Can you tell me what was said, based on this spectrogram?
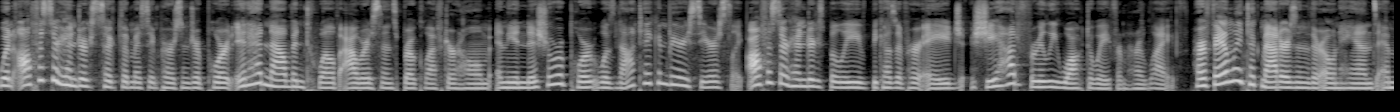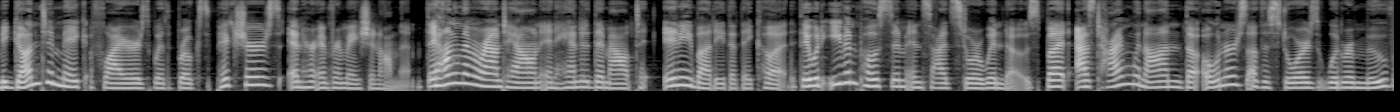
When Officer Hendricks took the missing persons report, it had now been 12 hours since Brooke left her home, and the initial report was not taken very seriously. Officer Hendricks believed because of her age, she had freely walked away from her life. Her family took matters into their own hands and begun to make flyers with Brooke's pictures and her information on them. They hung them around town and handed them out to anybody that they could. They would even post them inside store windows. But as time went on, the owners of the stores would remove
